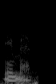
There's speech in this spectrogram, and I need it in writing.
Amen.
